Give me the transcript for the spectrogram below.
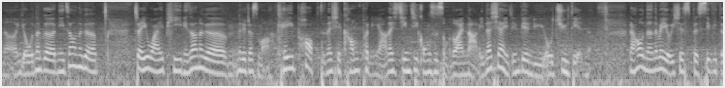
呢，有那个你知道那个 JYP，你知道那个那个叫什么 K-pop 的那些 company 啊，那些经纪公司什么都在那里，那现在已经变旅游据点了。然后呢，那边有一些 specific 的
